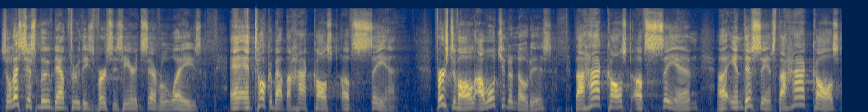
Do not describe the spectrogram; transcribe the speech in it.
So let's just move down through these verses here in several ways and talk about the high cost of sin. First of all, I want you to notice the high cost of sin uh, in this sense, the high cost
